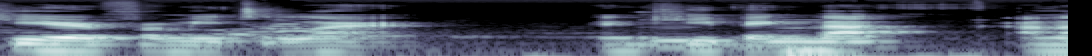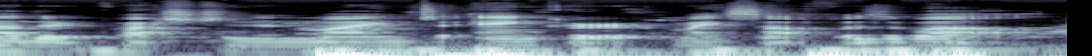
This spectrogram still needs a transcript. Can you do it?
here for me to learn and keeping that another question in mind to anchor myself as well.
